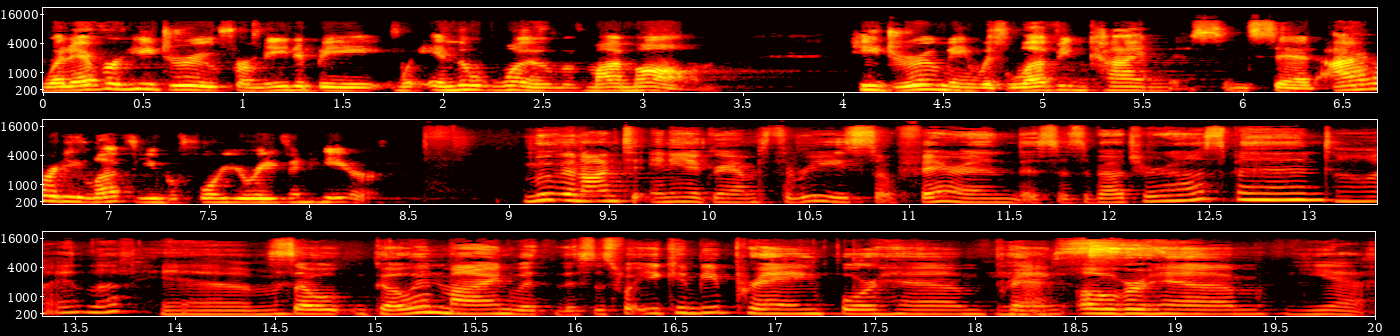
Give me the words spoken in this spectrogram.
Whatever he drew for me to be in the womb of my mom, he drew me with loving kindness and said, I already love you before you're even here. Moving on to Enneagram 3. So, Farron, this is about your husband. Oh, I love him. So, go in mind with this is what you can be praying for him, praying yes. over him. Yes.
